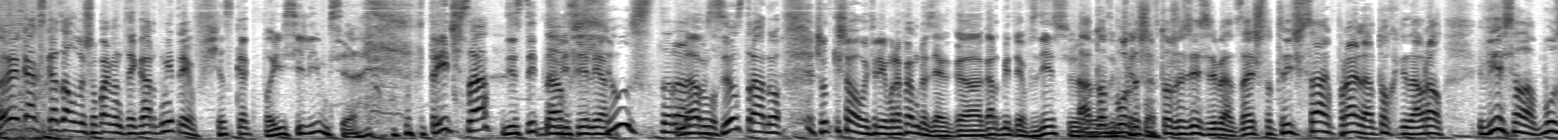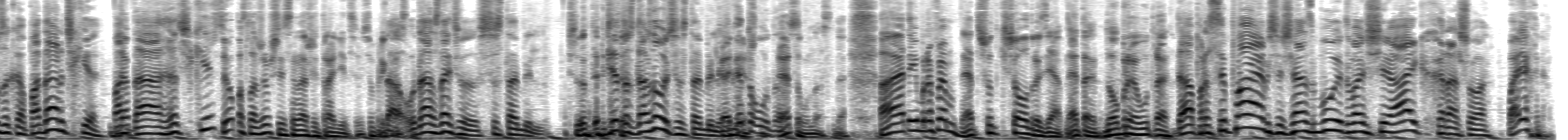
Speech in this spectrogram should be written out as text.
Ну и как сказал вышеупомянутый Игорь Дмитриев, сейчас как повеселимся. Три часа, действительно, На веселье. всю На страну. всю страну. Шутки шоу в эфире Юмор ФМ, друзья. Игорь Дмитриев здесь. э, Антон замечательно. Бордышев тоже здесь, ребят. Значит, что три часа, правильно, Антох не наврал. Весело, музыка, подарочки, подарочки. Все по сложившейся нашей традиции. Все Да, прекрасно. у нас, знаете, все стабильно. Где-то же должно быть все стабильно. Конечно, Это у нас. Это у нас, да. А это МРФМ, это шутки шоу, друзья. Это доброе утро. Да, просыпаемся, сейчас будет вообще ай, как хорошо. Поехали.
